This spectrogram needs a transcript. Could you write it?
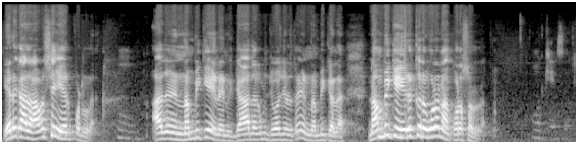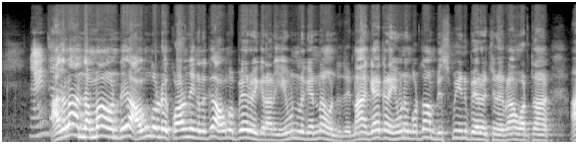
எனக்கு அது அவசியம் ஏற்படலை. அது எனக்கு நம்பிக்கை இல்லை எனக்கு ஜாதகம் ஜோதிடத்தை எனக்கு நம்பிக்கை இல்லை. நம்பிக்கை இருக்கிறவங்கள நான் குறை சொல்லலை. அதெல்லாம் அந்த அம்மா வந்து அவங்களுடைய குழந்தைங்களுக்கு அவங்க பேர் வைக்கிறாங்க. இவனுக்கு என்ன வந்தது? நான் கேட்குறேன் இவனுக்கு கூட தான் பிஸ்மின்னு பேர் வச்சுருக்கான் ஒருத்தன் ஆ,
